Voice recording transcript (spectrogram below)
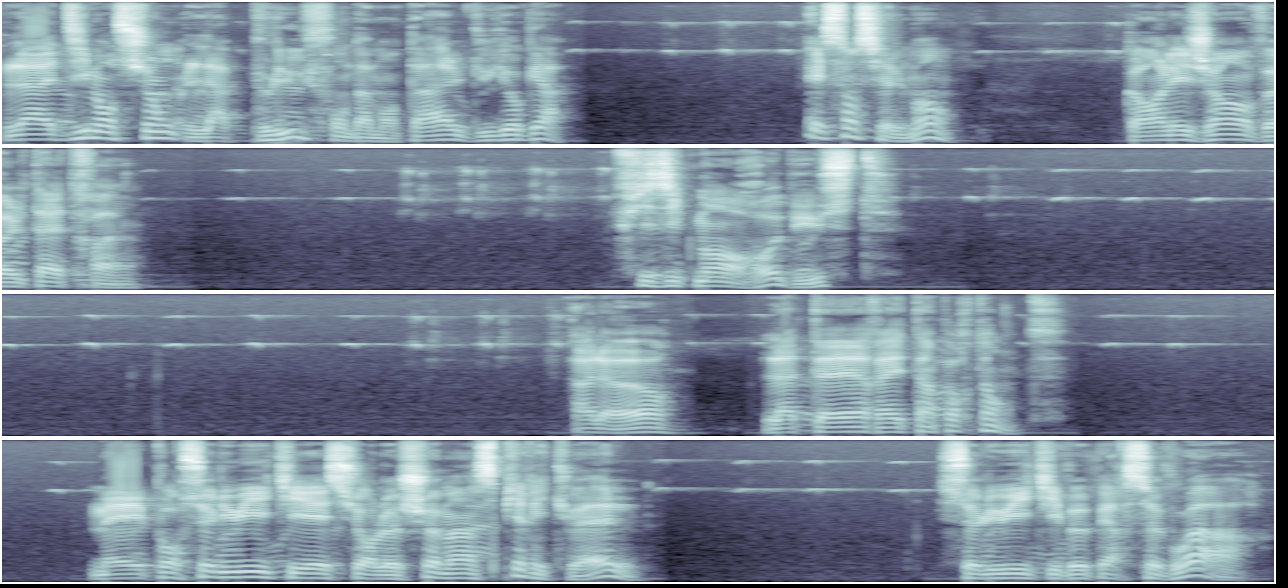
la dimension la plus fondamentale du yoga. Essentiellement, quand les gens veulent être physiquement robustes, alors la terre est importante. Mais pour celui qui est sur le chemin spirituel, celui qui veut percevoir,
